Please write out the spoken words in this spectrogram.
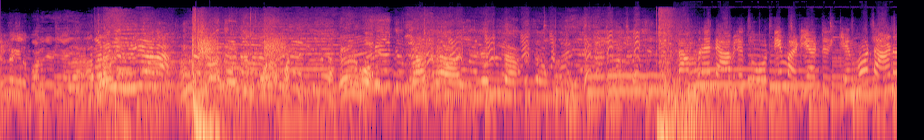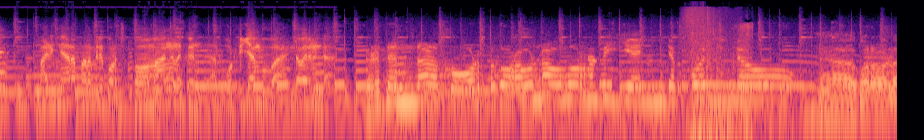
എന്തെങ്കിലും പറഞ്ഞു തമ്പുരാൻ രാവിലെ തോട്ടിയും മടിയാട്ട് എങ്ങോട്ടാണ്? പടിഞ്ഞാറ പറമ്പിൽ കുറച്ച് കോമാങ്ങ നിൽക്കുന്നുണ്ട്. അത് പൊട്ടിക്കാൻ പോവാ. എന്താ? വരണ്ട ഇവിടുത്തെ എന്താണ്? കോടത്ത് കുറവുണ്ടാവും പറഞ്ഞിട്ട് എന്റെ പൊന്നോ. കുറവുള്ള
